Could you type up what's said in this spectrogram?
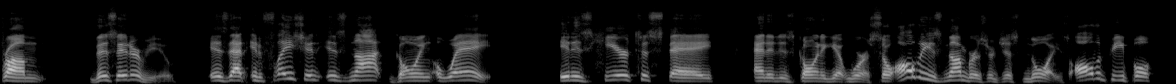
from this interview is that inflation is not going away. It is here to stay and it is going to get worse. So all these numbers are just noise. All the people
